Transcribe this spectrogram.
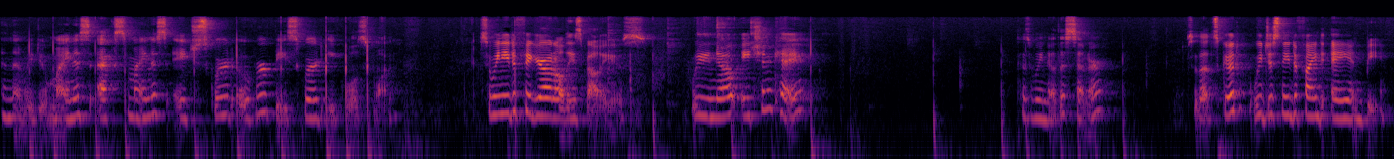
and then we do minus x minus h squared over b squared equals 1. So we need to figure out all these values. We know h and k, because we know the center. So that's good. We just need to find a and b.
